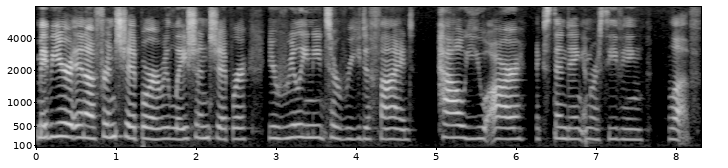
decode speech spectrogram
Maybe you're in a friendship or a relationship where you really need to redefine how you are extending and receiving love.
